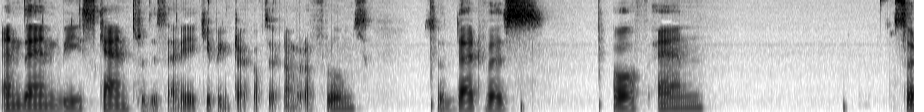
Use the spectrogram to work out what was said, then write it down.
and then we scan through this array keeping track of the number of rooms. So that was O of n so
